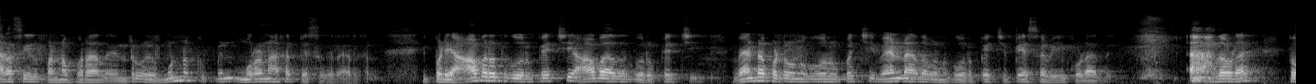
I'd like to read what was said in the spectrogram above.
அரசியல் பண்ண போகிறார் என்று முன்னுக்கு பின் முரணாக பேசுகிறார்கள். இப்படி ஆபரத்துக்கு ஒரு பேச்சு ஆபாதத்துக்கு ஒரு பேச்சு வேண்டப்பட்டவனுக்கு ஒரு பேச்சு வேண்டாதவனுக்கு ஒரு பேச்சு பேசவே கூடாது. அதோட இப்போ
